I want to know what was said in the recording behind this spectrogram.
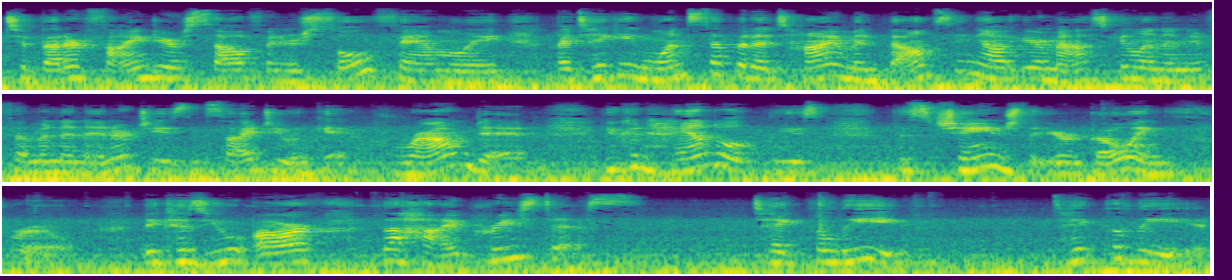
to better find yourself and your soul family by taking one step at a time and balancing out your masculine and your feminine energies inside you and get grounded you can handle these this change that you're going through because you are the high priestess. Take the lead. Take the lead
